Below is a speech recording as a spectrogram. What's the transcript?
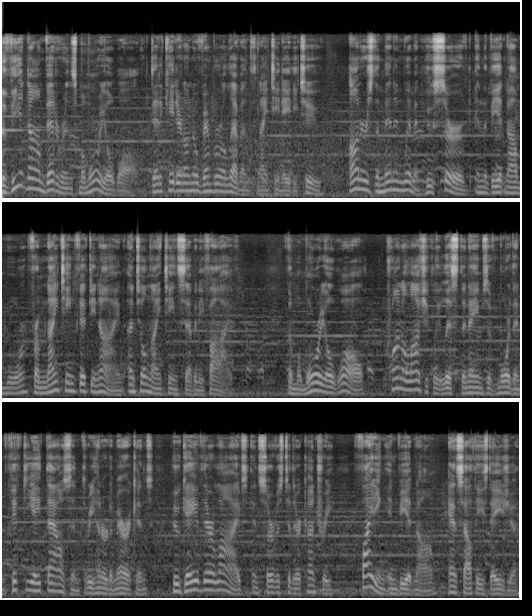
The Vietnam Veterans Memorial Wall, dedicated on November 11, 1982, honors the men and women who served in the Vietnam War from 1959 until 1975. The memorial wall chronologically lists the names of more than 58,300 Americans who gave their lives in service to their country fighting in Vietnam and Southeast Asia,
